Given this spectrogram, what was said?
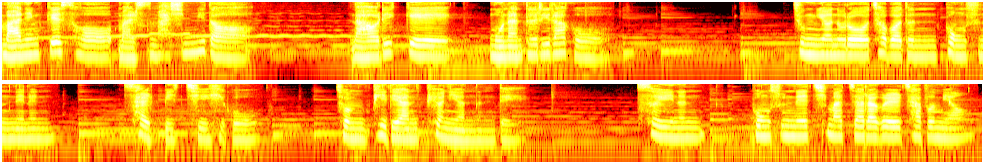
마님께서 말씀하십니다. 나으리께 문안드리라고. 중년으로 접어든 봉순내는 살빛이 희고 좀 비대한 편이었는데 서희는 봉순내 치맛자락을 잡으며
